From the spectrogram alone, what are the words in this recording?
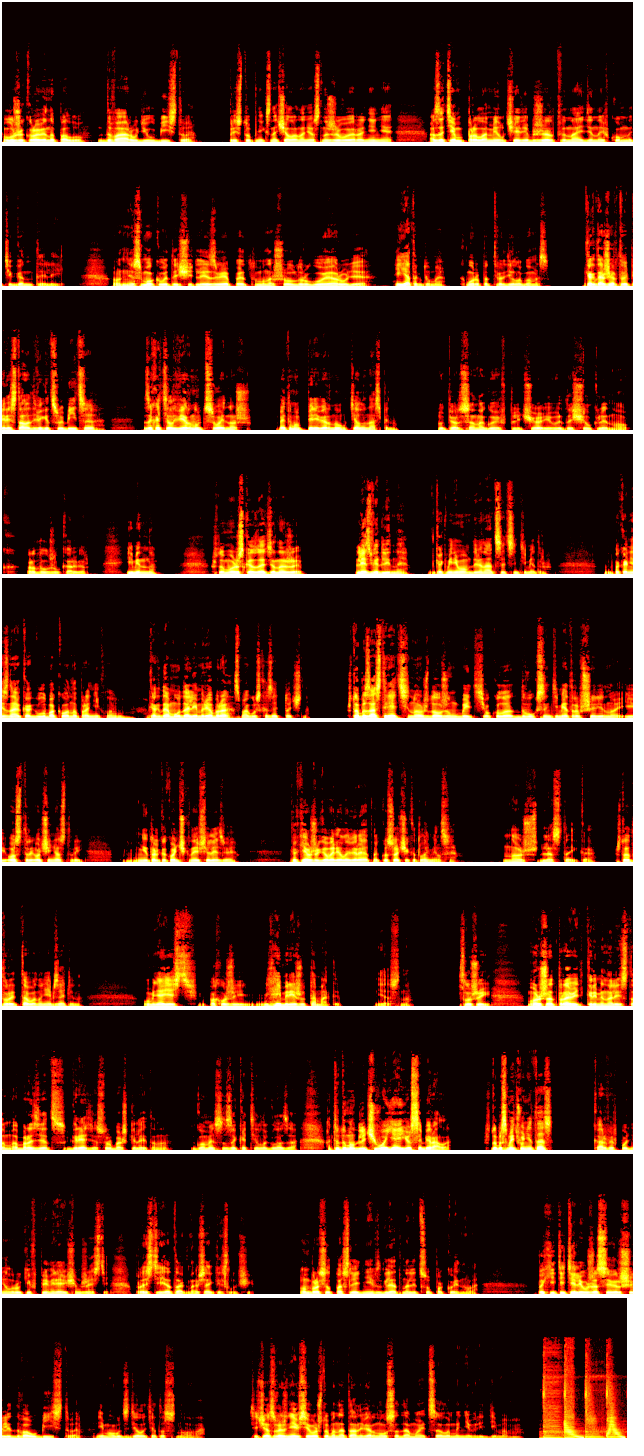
Лужа крови на полу, два орудия убийства. Преступник сначала нанес ножевое ранение, а затем проломил череп жертвы, найденной в комнате гантелей. Он не смог вытащить лезвие, поэтому нашел другое орудие. — И я так думаю, — хмуро подтвердила Гомес. Когда жертва перестала двигаться, убийца захотел вернуть свой нож, поэтому перевернул тело на спину. Уперся ногой в плечо и вытащил клинок, — продолжил Карвер. — Именно. — Что можешь сказать о ноже? — Лезвие длинное, как минимум 12 сантиметров. Пока не знаю, как глубоко оно проникло. Когда мы удалим ребра, смогу сказать точно. Чтобы застрять, нож должен быть около двух сантиметров шириной и острый, очень острый. Не только кончик, но и все лезвие. Как я уже говорила, вероятно, кусочек отломился. Нож для стейка. Что-то вроде того, но не обязательно. У меня есть, похоже, я им режу томаты. Ясно. Слушай, можешь отправить криминалистам образец грязи с рубашки Лейтона? Гомес закатила глаза. — А ты думал, для чего я ее собирала? Чтобы смыть в унитаз? Карвер поднял руки в примиряющем жесте. — Прости, я так, на всякий случай. Он бросил последний взгляд на лицо покойного. Похитители уже совершили два убийства и могут сделать это снова. Сейчас важнее всего, чтобы Натан вернулся домой целым и невредимым. Wow.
